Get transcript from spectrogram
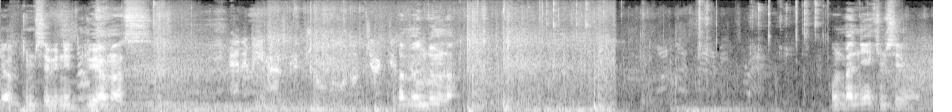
Yok kimse beni duyamaz. Adam öldü mü lan? Oğlum ben niye kimseyi var?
